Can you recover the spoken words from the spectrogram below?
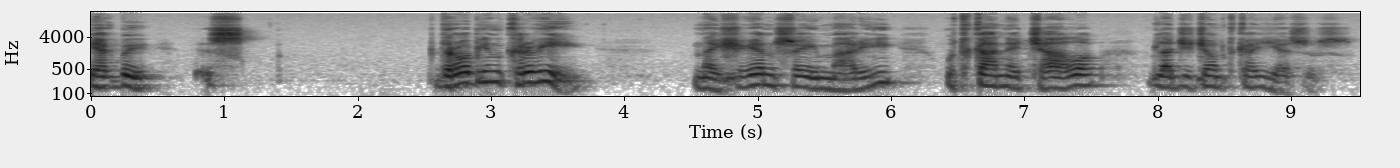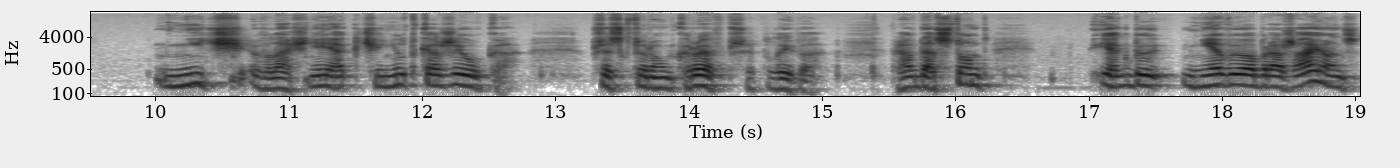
jakby z drobin krwi Najświętszej Marii utkane ciało dla dzieciątka Jezus. Nić właśnie jak cieniutka żyłka, przez którą krew przepływa. Prawda? Stąd jakby nie wyobrażając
